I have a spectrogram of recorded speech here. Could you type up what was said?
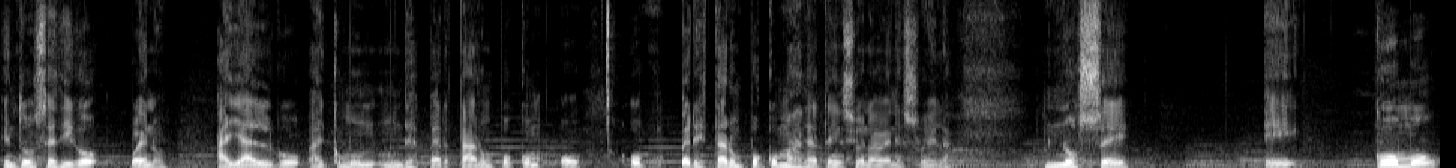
Entonces digo, bueno, hay algo, hay como un, despertar un poco o, o prestar un poco más de atención a Venezuela. No sé eh, cómo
